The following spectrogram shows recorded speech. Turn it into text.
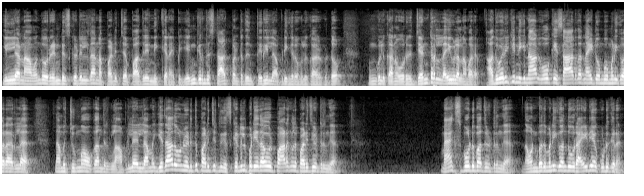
இல்லை நான் வந்து ஒரு ரெண்டு ஸ்கெடியூல் தான் நான் படித்தேன் பாதிலே நிற்கிறேன் இப்போ எங்கேருந்து ஸ்டார்ட் பண்ணுறதுன்னு தெரியல அப்படிங்கிறவங்களுக்காக இருக்கட்டும் உங்களுக்கான ஒரு ஜென்ரல் லைவில் நான் வரேன். அது வரைக்கும் இன்றைக்கி நாள் ஓகே சார் தான் நைட் ஒம்பது மணிக்கு வராருல நம்ம சும்மா உட்காந்துருக்கலாம் அப்படிலாம் இல்லாமல் ஏதாவது ஒன்று எடுத்து படிச்சுட்டு இருங்க. ஸ்கெடியூல் படி ஏதாவது ஒரு பாடங்களை படிச்சுட்டு இருங்க மேக்ஸ் போட்டு பார்த்துட்டு இருங்க. நான் ஒன்பது மணிக்கு வந்து ஒரு ஐடியா கொடுக்குறேன்.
